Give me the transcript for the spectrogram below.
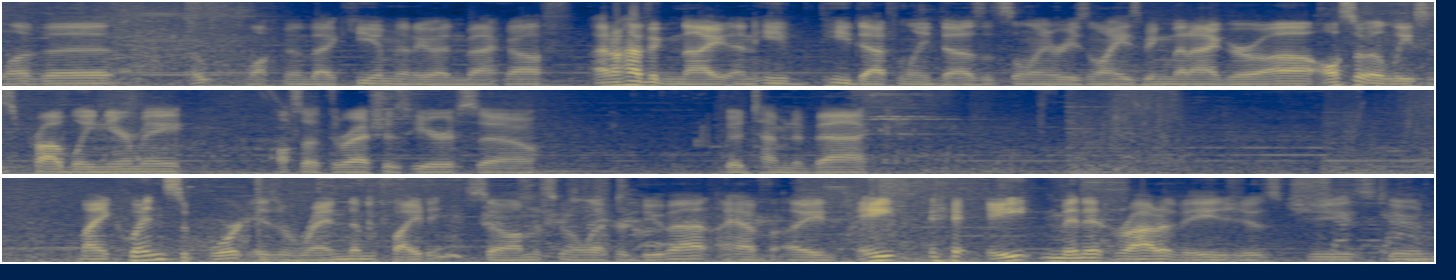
Love it. Oh, walking into that key. I'm gonna go ahead and back off. I don't have Ignite, and he he definitely does. That's the only reason why he's being that aggro. Uh, also, Elise is probably near me. Also, Thresh is here, so good time to back. My Quinn support is random fighting, so I'm just gonna let her do that. I have an eight eight minute Rod of Ages. Jeez, dude.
